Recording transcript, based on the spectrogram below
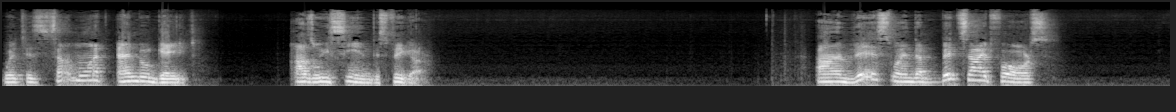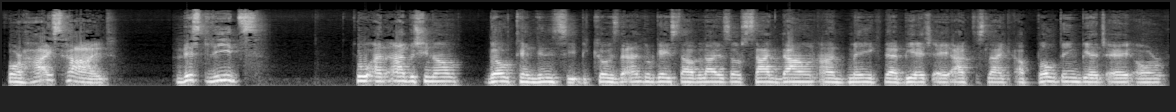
which is somewhat under gauge, as we see in this figure. And this, when the bit side force for high side, this leads to an additional build tendency because the under gauge stabilizer sag down and make the BHA act like a building BHA or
